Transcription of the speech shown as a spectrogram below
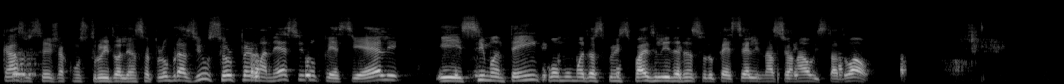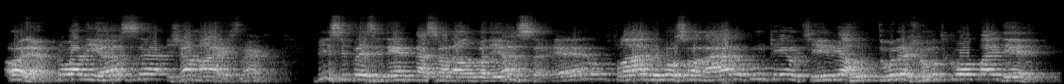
caso seja construído a Aliança pelo Brasil, o senhor permanece no PSL e se mantém como uma das principais lideranças do PSL nacional e estadual? Olha, para o Aliança, jamais, né? Vice-presidente nacional do Aliança é o Flávio Bolsonaro, com quem eu tive a ruptura junto com o pai dele.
